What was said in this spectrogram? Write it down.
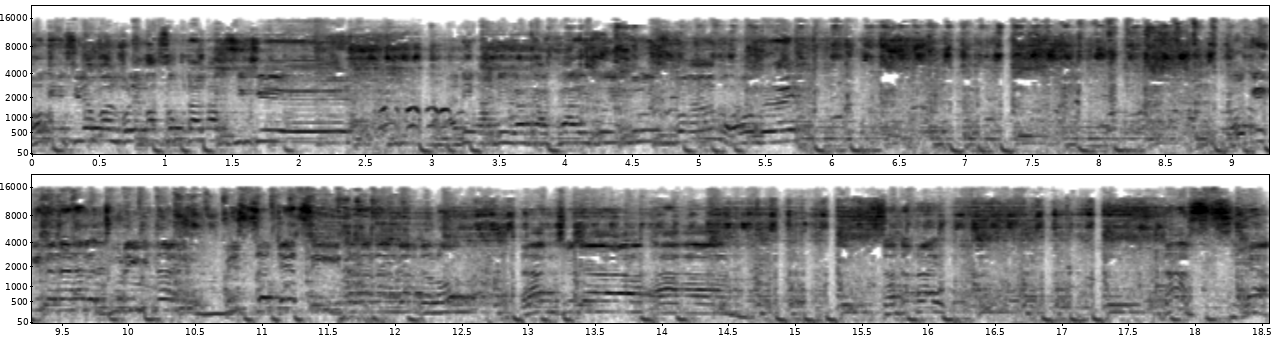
Okey, silakan boleh masuk dalam sikit. Adik-adik, kakak-kakak, ibu-ibu semua. Alright. Okey, kita dah ada juri kita. Mr. Jesse, dan anda dulu. Dan juga uh, saudara Nas, ya.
